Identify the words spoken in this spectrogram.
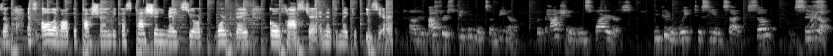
So it's all about the passion because passion makes your workday go faster and it'll make it easier. Um, after speaking with Sabina, her passion inspired us. We couldn't wait to see inside, so we suited up.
